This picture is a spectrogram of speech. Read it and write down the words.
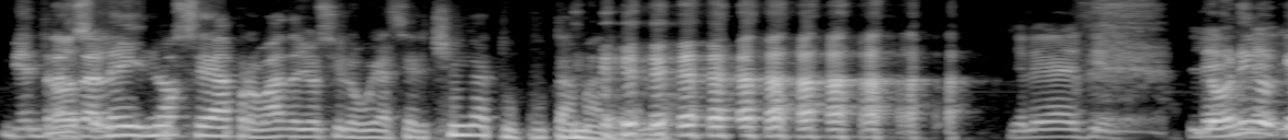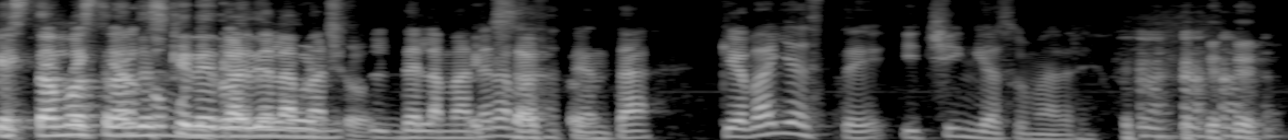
Mientras la ley no sea aprobada, yo sí lo voy a hacer. Chinga tu puta madre. yo le voy a decir. Lo único que está mostrando es que le duele de la mucho. de la manera más atenta, que vaya este y chingue a su madre.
